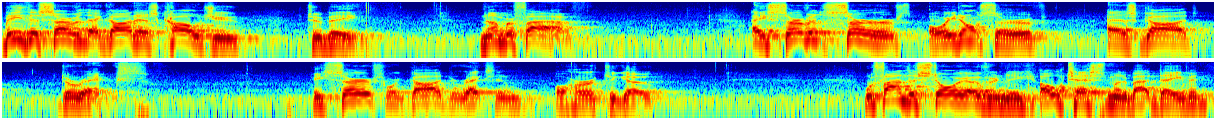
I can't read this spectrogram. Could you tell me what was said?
Be the servant that God has called you to be. Number five, a servant serves or he don't serve as God directs. He serves where God directs him or her to go. We find the story over in the Old Testament about David.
